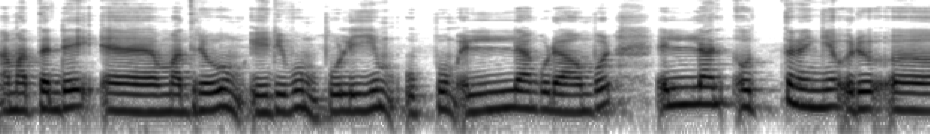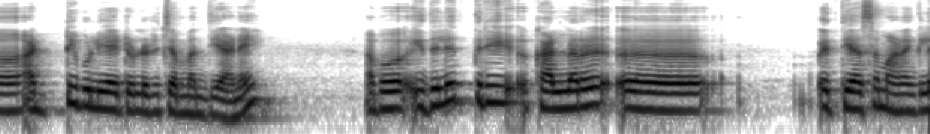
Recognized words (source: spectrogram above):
ആ മത്തന്റെ മധുരവും എരിവും പുളിയും ഉപ്പും എല്ലാം കൂടെ ആകുമ്പോൾ എല്ലാം ഒത്തിണങ്ങിയ ഒരു അടിപൊളിയായിട്ടുള്ളൊരു ചമ്മന്തിയാണേ. അപ്പോൾ ഇതിൽ ഇത്തിരി കളറ് വ്യത്യാസമാണെങ്കിൽ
